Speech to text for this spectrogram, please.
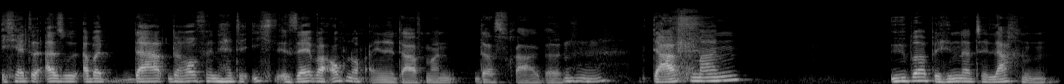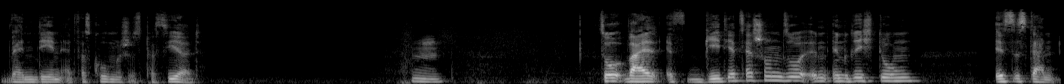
Ich hätte also, aber da, daraufhin hätte ich selber auch noch eine, darf man das Frage. Darf man über Behinderte lachen, wenn denen etwas Komisches passiert? So, weil es geht jetzt ja schon so in, in Richtung, ist es dann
